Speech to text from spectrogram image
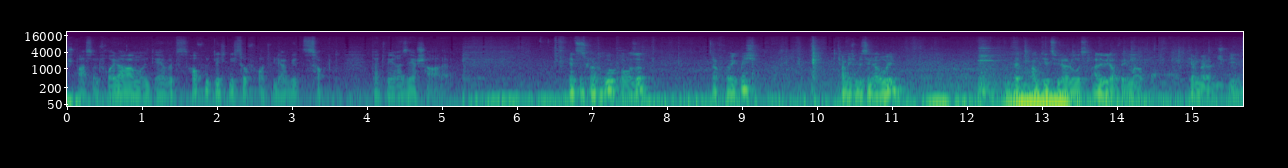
Spaß und Freude haben und er wird es hoffentlich nicht sofort wieder gezockt. Das wäre sehr schade. Jetzt ist gerade Ruhepause. Da freue ich mich. Kann mich ein bisschen erholen. Und heute Abend geht's wieder los. Alle wieder auf immer. Können wir spielen.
